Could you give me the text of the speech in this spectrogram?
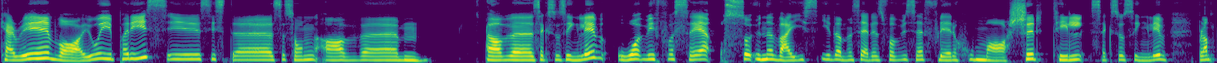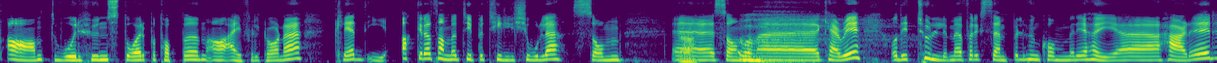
Carrie var jo i Paris i siste sesong av eh, av eh, Sex og singelliv, og vi får se også underveis i denne serien så får vi se flere homasjer til Sex og singelliv, blant annet hvor hun står på toppen av Eiffeltårnet, kledd i akkurat samme type tyllkjole som Eh, som eh, Carrie. Og de tuller med f.eks. hun kommer i høye hæler,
